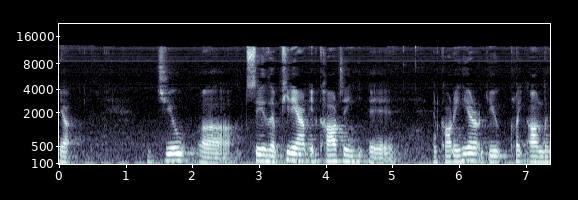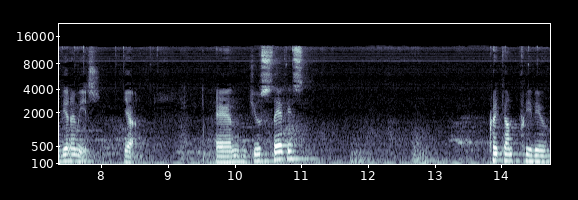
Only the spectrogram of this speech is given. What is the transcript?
yeah. You uh, see the PDF encoding uh, encoding here? You click on the Vietnamese? Yeah. And you save this? Click on preview.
